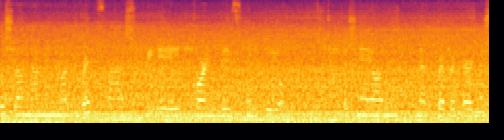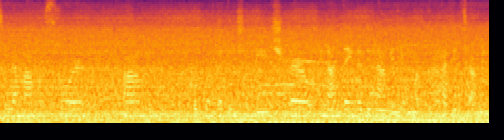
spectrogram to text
Kakatapos lang namin mag-breakfast. We ate corned beef and tuyo. Tapos ngayon, nag-prepare na sila mama for um, pupunta din sa beach. Pero inaantay na din namin yung magkahatid sa amin.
